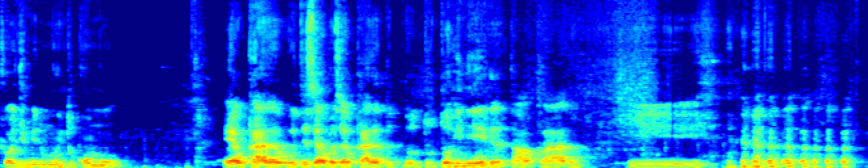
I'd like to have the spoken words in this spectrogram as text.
que eu admiro muito como é o cara, o Idris é o cara do, do, do Torre Negra tal, claro. E.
